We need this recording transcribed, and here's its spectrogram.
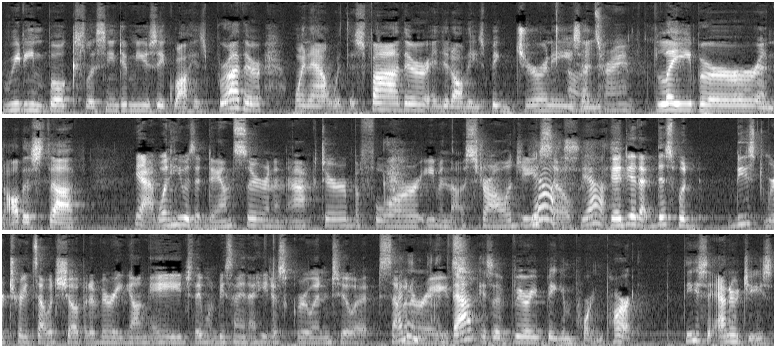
reading books, listening to music, while his brother went out with his father and did all these big Oh, journeys that's and right. labor and all this stuff. Yeah, well, he was a dancer and an actor before even the astrology. Yes, so yes. the idea that this would these were traits that would show up at a very young age. They wouldn't be something that he just grew into at seven or eight. That is a very big important part. These energies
